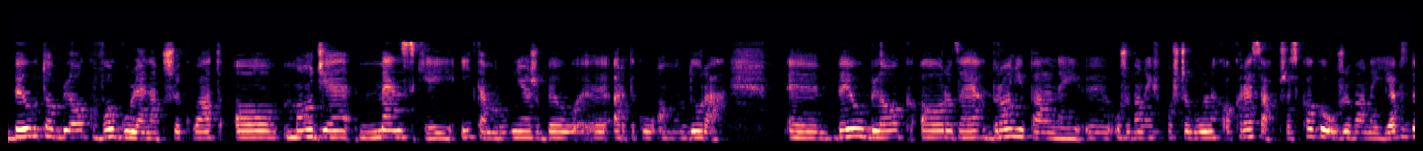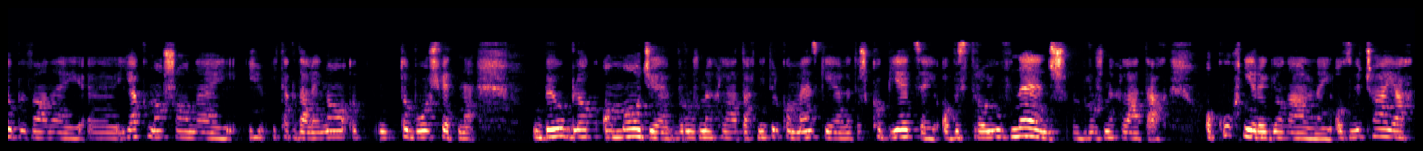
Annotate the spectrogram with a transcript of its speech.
Był to blog w ogóle na przykład o modzie męskiej i tam również był y, artykuł o mundurach. Y, był blog o rodzajach broni palnej y, używanej w poszczególnych okresach, przez kogo używanej, jak zdobywanej, jak noszonej i, tak. No, to było świetne. Był blog o modzie w różnych latach, nie tylko męskiej, ale też kobiecej, o wystroju wnętrz w różnych latach, o kuchni regionalnej, o zwyczajach.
